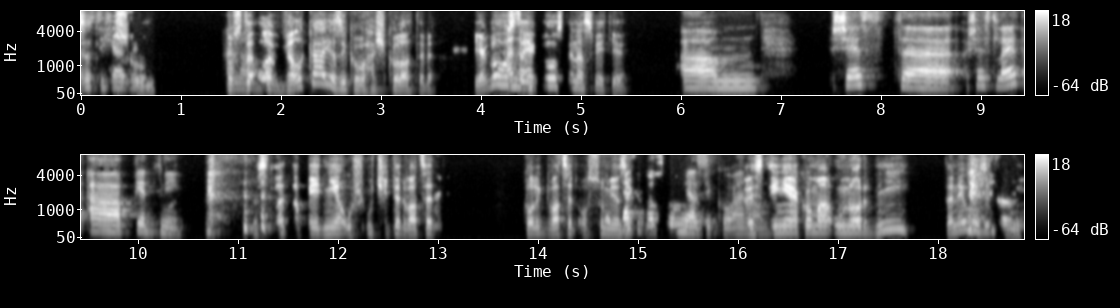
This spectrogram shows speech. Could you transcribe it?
28? To jste ale velká jazyková škola teda. Jak dlouho jste, jak dlouho jste na světě? Um, šest, uh, šest let a pět dní. Šest let a pět dní a už učíte 20, kolik? 28 jazyků? 28 jazyků, ano. To je stejně jako má únor dní? To je neuvěřitelný.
